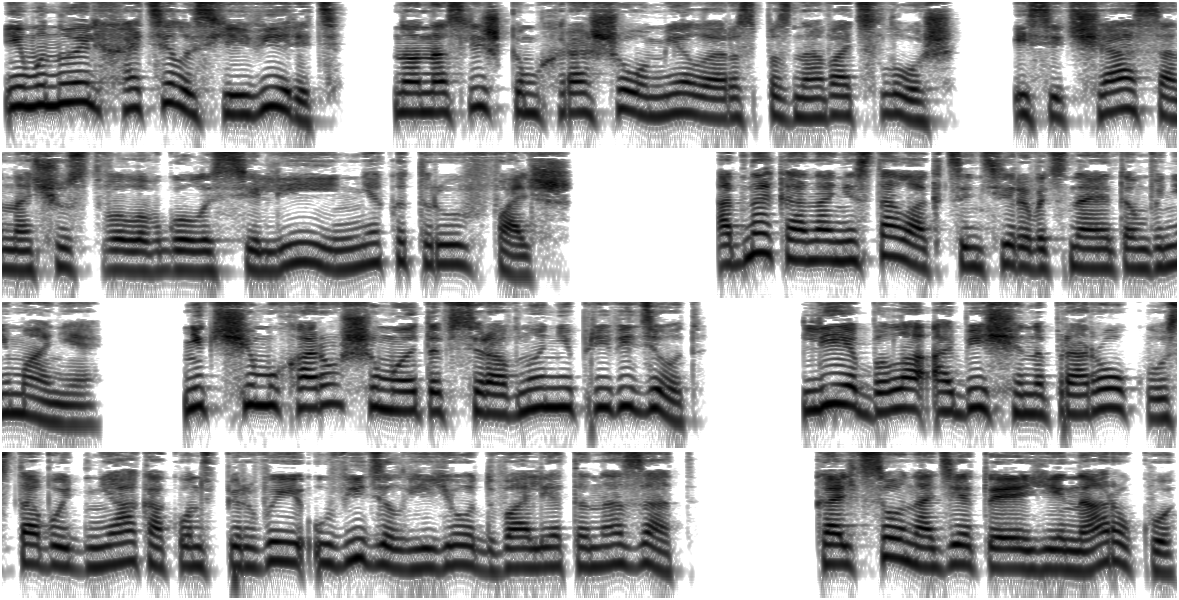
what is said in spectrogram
Эммануэль хотелось ей верить, но она слишком хорошо умела распознавать ложь, и сейчас она чувствовала в голосе Лии некоторую фальшь. Однако она не стала акцентировать на этом внимание. Ни к чему хорошему это все равно не приведет. Лия была обещана пророку с того дня, как он впервые увидел ее два лета назад. Кольцо, надетое ей на руку,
